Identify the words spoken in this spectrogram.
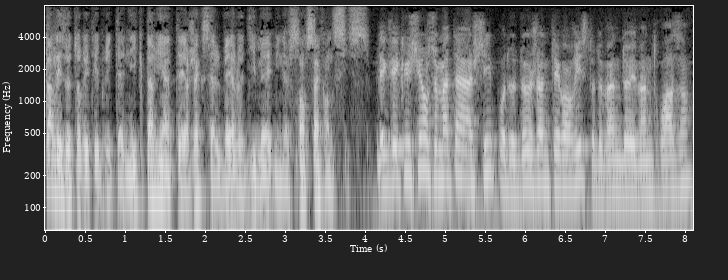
par les autorités britanniques. Paris Inter, Jacques Salbert, le 10 mai 1956. L'exécution ce matin à Chypre de deux jeunes terroristes de 22 et 23 ans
